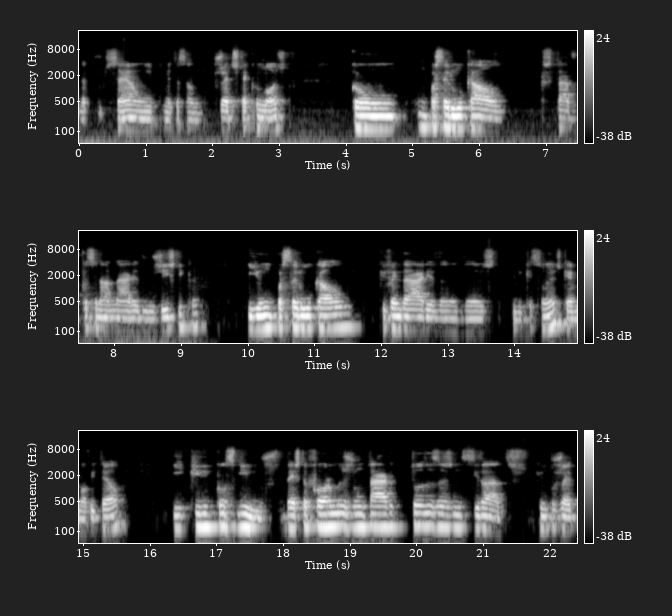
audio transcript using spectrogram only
na produção e implementação de projetos tecnológicos, com um parceiro local que está vocacionado na área de logística e um parceiro local que vem da área de, das comunicações, que é a Movitel, e que conseguimos, desta forma, juntar todas as necessidades que um projeto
